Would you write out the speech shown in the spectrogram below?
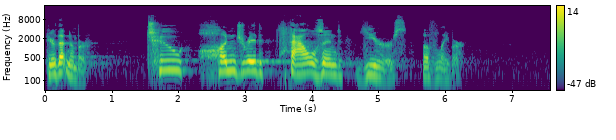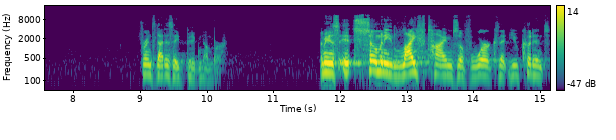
Hear that number 200,000 years of labor. Friends, that is a big number. I mean, it's, it's, so many lifetimes of work that you couldn't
